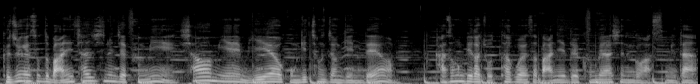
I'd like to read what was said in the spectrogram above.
그 중에서도 많이 찾으시는 제품이 샤오미의 미에어 공기청정기인데요. 가성비가 좋다고 해서 많이들 구매하시는 것 같습니다.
